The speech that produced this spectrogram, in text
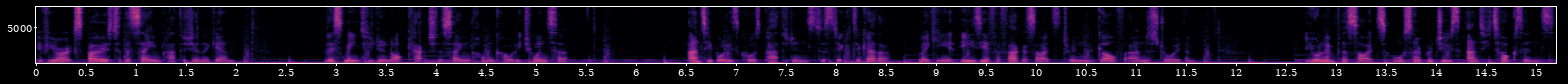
if you are exposed to the same pathogen again. This means you do not catch the same common cold each winter, Antibodies cause pathogens to stick together, making it easier for phagocytes to engulf and destroy them. Your lymphocytes also produce antitoxins.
